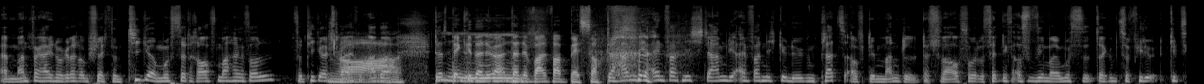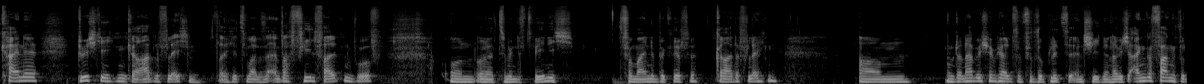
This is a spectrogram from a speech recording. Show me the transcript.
Am Anfang habe ich nur gedacht, ob ich vielleicht so ein Tigermuster drauf machen soll, so Tigerstreifen, oh, aber das, ich denke, deine, deine Wahl war besser. Da haben die einfach nicht, da haben die einfach nicht genügend Platz auf dem Mantel. Das war auch so, das hätte nichts ausgesehen, weil da, musste, da gibt es so viele, gibt es keine durchgängigen geraden Flächen, sage ich jetzt mal. Das ist einfach viel Faltenwurf und oder zumindest wenig für meine Begriffe gerade Flächen. Ähm, und dann habe ich mich halt so für so Blitze entschieden. Dann habe ich angefangen, so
